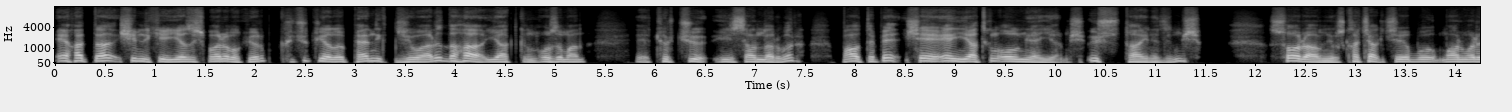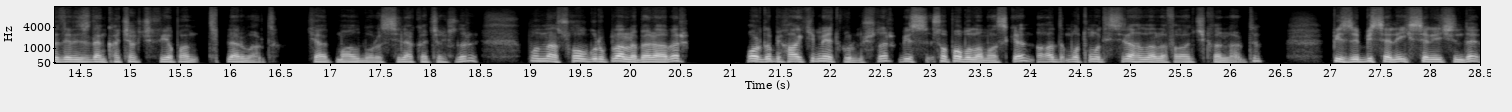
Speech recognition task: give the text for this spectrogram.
E hatta şimdiki yazışmalara bakıyorum. Küçük Yalı, Pendik civarı daha yatkın. O zaman e, Türkçü insanlar var. Maltepe şeye en yatkın olmayan yermiş. Üst tayin edilmiş. Sonra anlıyoruz. Kaçakçı bu Marmara Denizi'nden kaçakçılık yapan tipler vardı. Kent Malboro, silah kaçakçıları. Bunlar sol gruplarla beraber orada bir hakimiyet kurmuşlar. Biz sopa bulamazken adam otomatik silahlarla falan çıkarlardı. Bizi bir sene, iki sene içinde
